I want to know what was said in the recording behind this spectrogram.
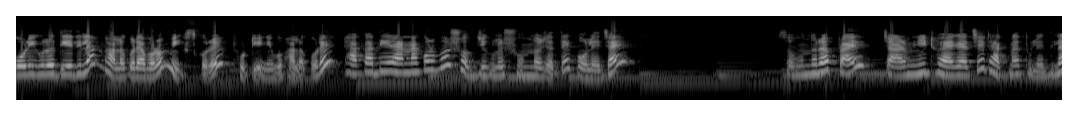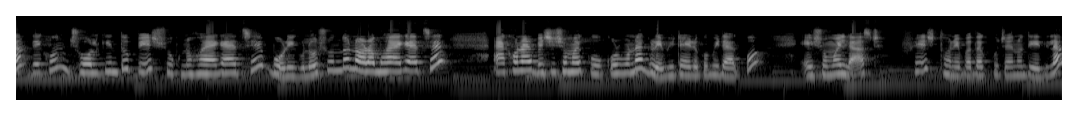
বড়িগুলো দিয়ে দিলাম, ভালো করে আবারও মিক্স করে ফুটিয়ে নেব ভালো করে। ঢাকা দিয়ে রান্না করব, সবজিগুলো সুন্দর যাতে গলে যায়। সো বন্ধুরা, প্রায় চার মিনিট হয়ে গেছে, ঢাকনা তুলে দিলাম। দেখুন, ঝোল কিন্তু বেশ শুকনো হয়ে গেছে বড়িগুলো সুন্দর নরম হয়ে গেছে। এখন আর বেশি সময় কুক করব না, গ্রেভিটা এরকমই রাখব। এই সময় লাস্ট ফ্রেশ ধনেপাতা কুচানো দিয়ে দিলাম।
